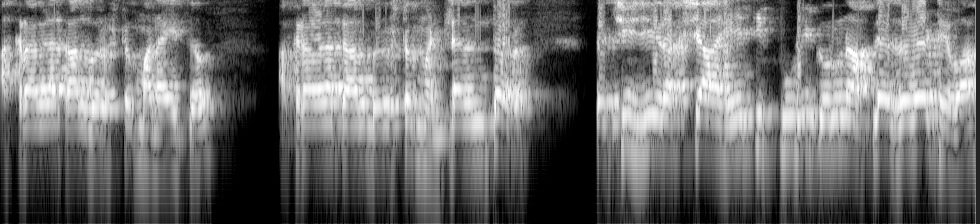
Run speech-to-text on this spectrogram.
अकरा वेळा कालभ्रष्टक म्हणायचं. अकरा वेळा कालभ्रष्टक म्हटल्यानंतर त्याची जी रक्षा आहे ती पुढी करून आपल्या जवळ ठेवा.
